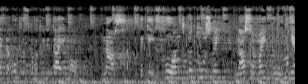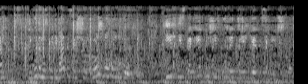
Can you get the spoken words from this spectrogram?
Давайте оплесками привітаємо наш такий фонд потужний, наше майбутнє. І будемо сподіватися, що кожного року кількість таких учнів буде тільки збільшуватися.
